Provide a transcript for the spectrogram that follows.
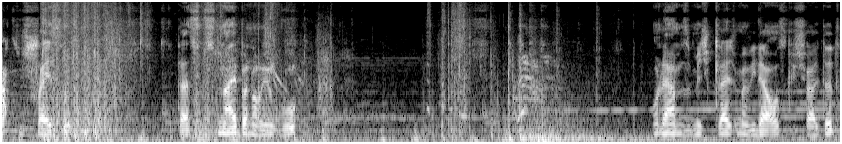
Ach du Scheiße. Da ist ein Sniper noch irgendwo. Und da haben sie mich gleich mal wieder ausgeschaltet.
